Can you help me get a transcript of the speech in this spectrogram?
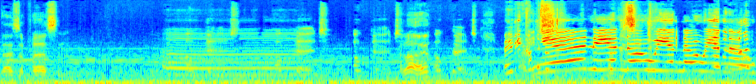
there's a person. Oh, good. Oh, good. Oh, good. Hello? Oh, good. Maybe come Ian, Ian, no, Ian, no, Ian, no.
